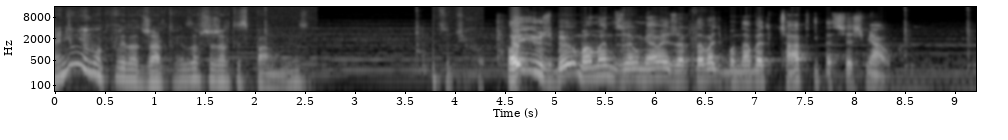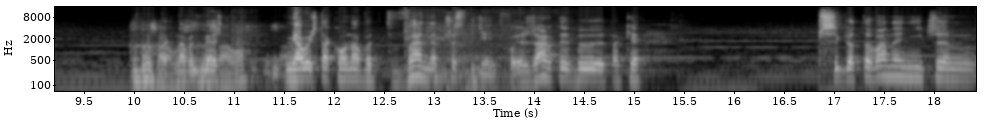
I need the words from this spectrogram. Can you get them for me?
Ja nie umiem odpowiadać żartów, ja zawsze żarty spalam, więc... O co ci chodzi? Oj, już był moment, że umiałeś żartować, bo nawet czat i też się śmiał. Zdarzało Tak, nawet miałeś-. Miałeś taką nawet wenę przez tydzień. Twoje żarty były takie przygotowane niczym...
